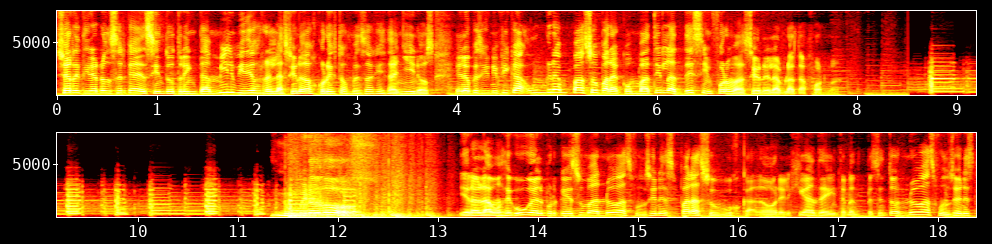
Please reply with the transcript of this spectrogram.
ya retiraron cerca de 130.000 videos relacionados con estos mensajes dañinos, en lo que significa un gran paso para combatir la desinformación en la plataforma. Número 2. Y ahora hablamos de Google porque suma nuevas funciones para su buscador. El gigante de Internet presentó nuevas funciones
